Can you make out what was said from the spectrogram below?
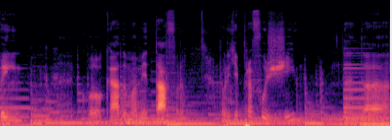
bem é, colocada uma metáfora, porque para fugir né, da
